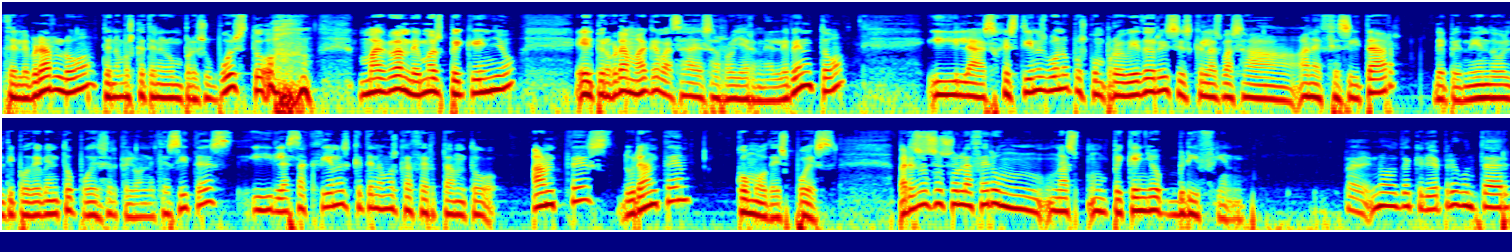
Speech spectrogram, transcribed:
celebrarlo, tenemos que tener un presupuesto más grande, más pequeño, el programa que vas a desarrollar en el evento y las gestiones, bueno, pues con proveedores, si es que las vas a, a necesitar, dependiendo del tipo de evento, puede ser que lo necesites, y las acciones que tenemos que hacer tanto antes, durante, como después. Para eso se suele hacer un, unas- un pequeño briefing. Vale, No, te quería preguntar,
